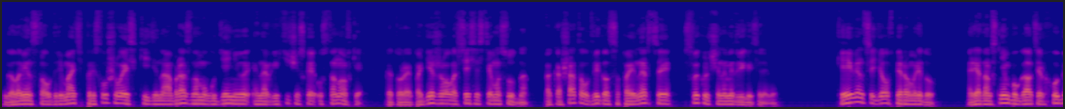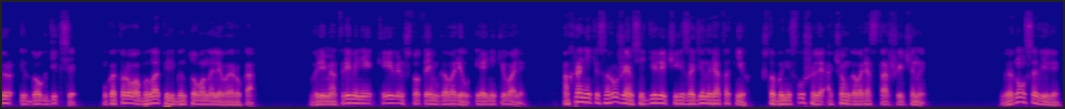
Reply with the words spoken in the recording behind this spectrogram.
Головин стал дремать, прислушиваясь к единообразному гудению энергетической установки, которая поддерживала все системы судна, пока шаттл двигался по инерции с выключенными двигателями. Кевин сидел в первом ряду. Рядом с ним бухгалтер Хубер и Док Дикси, у которого была перебинтована левая рука. Время от времени Кевин что-то им говорил, и они кивали. Охранники с оружием сидели через один ряд от них, чтобы не слушали, о чем говорят старшие чины. Вернулся Вилли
